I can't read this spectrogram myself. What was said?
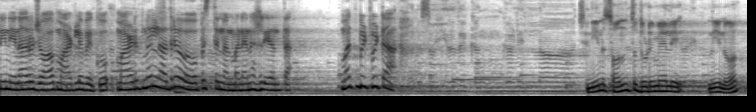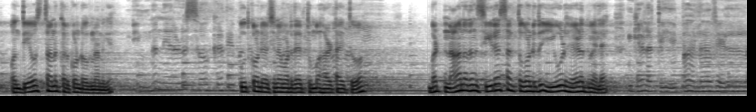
ನೀನು ಏನಾದ್ರು ಜಾಬ್ ಮಾಡಲೇಬೇಕು. ಮಾಡಿದ್ಮೇಲೆ ಆದ್ರೆ ಒಪ್ಪಿಸ್ತೀನಿ ನನ್ನ ಮನೆಯಲ್ಲಿ ಅಂತ. ಮತ್ತೆ ಬಿಟ್ಬಿಟ್ಟ. ನೀನು ಸ್ವಂತ ದುಡಿಮೇಲೆ ನೀನು ಒಂದು ದೇವಸ್ಥಾನಕ್ಕೆ ಕರ್ಕೊಂಡು ಹೋಗಿ ನನಗೆ. ಕೂತ್ಕೊಂಡು ಯೋಚನೆ ಮಾಡಿದೆ ತುಂಬ ಹರ್ಟ್ ಆಯ್ತು. ಬಟ್ ನಾನು ಅದನ್ನು ಸೀರಿಯಸ್ ಆಗಿ ತಗೊಂಡಿದ್ದು ಇವಳು ಹೇಳಿದ್ಮೇಲೆ. ಗೆಳತಿ ಬಲವಿಲ್ಲ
